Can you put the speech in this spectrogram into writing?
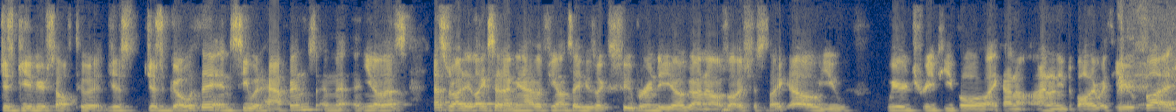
just give yourself to it. Just just go with it and see what happens. And that you know that's that's did. Like I said, I mean, I have a fiance who's like super into yoga, and I was always just like, oh, you weird tree people, like I don't I don't need to bother with you. But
